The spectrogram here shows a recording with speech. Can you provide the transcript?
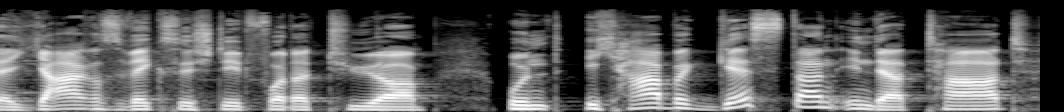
der Jahreswechsel steht vor der Tür. Und ich habe gestern in der Tat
